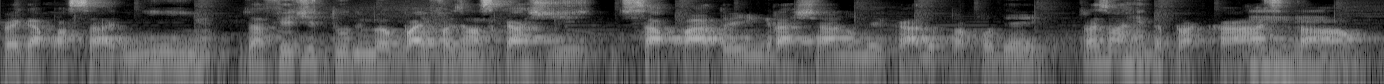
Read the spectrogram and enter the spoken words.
pegar passarinho, já fiz de tudo. Meu pai fazia umas caixas de, de sapato e engraxar no mercado para poder trazer uma renda para casa Uhum. e tal.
